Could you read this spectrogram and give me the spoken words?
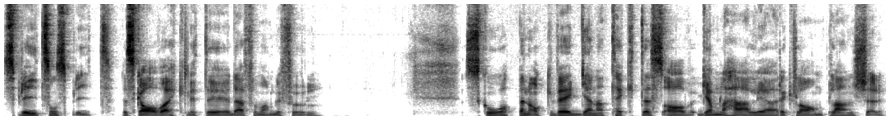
Sprit som sprit, det ska vara äckligt, det är därför man blir full. Skåpen och väggarna täcktes av gamla härliga reklamplanscher.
